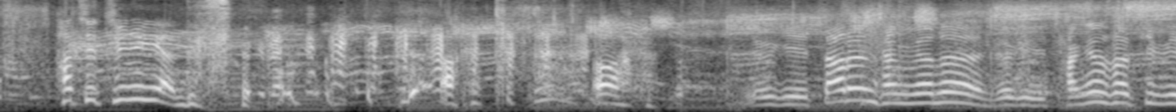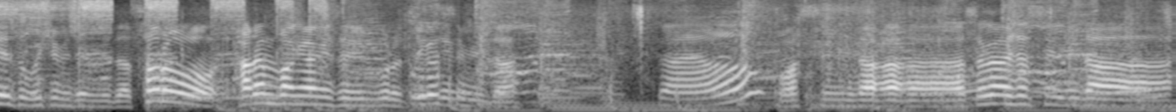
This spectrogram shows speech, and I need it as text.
하체 튜닝이 안 됐어요. 아, 아, 여기 다른 장면은 여기 장현사 TV에서 보시면 됩니다. 서로 다른 방향에서 일부러 찍었습니다. 좋아요. 고맙습니다. 수고하셨습니다.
